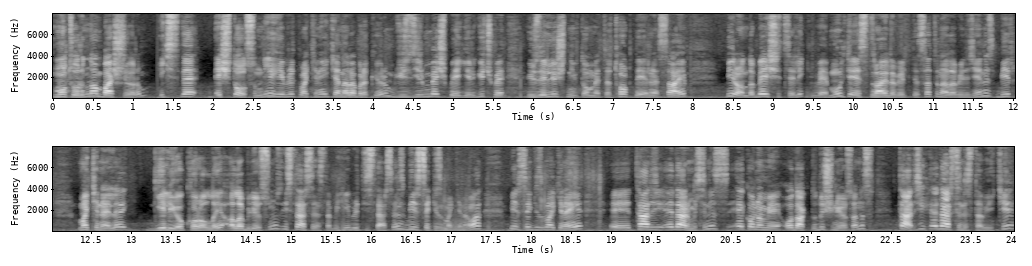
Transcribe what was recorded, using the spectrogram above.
motorundan başlıyorum. İkisi de eşit olsun diye hibrit makineyi kenara bırakıyorum. 125 beygir güç ve 153 Nm tork değerine sahip bir onda 5 litrelik ve Multi S ile birlikte satın alabileceğiniz bir makineyle geliyor. Corolla'yı alabiliyorsunuz. İsterseniz tabii hibrit isterseniz 1.8 makine var. 1.8 makineyi e, tercih eder misiniz? Ekonomi odaklı düşünüyorsanız tercih edersiniz tabii ki.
